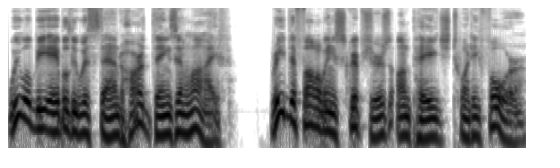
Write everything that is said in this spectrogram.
we will be able to withstand hard things in life. Read the following scriptures on page 24.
